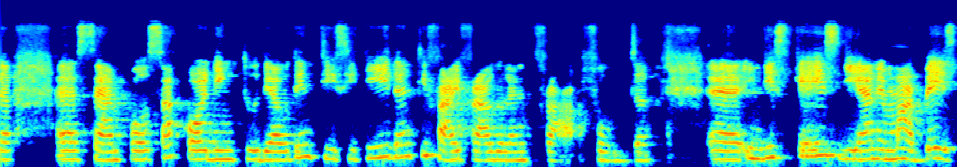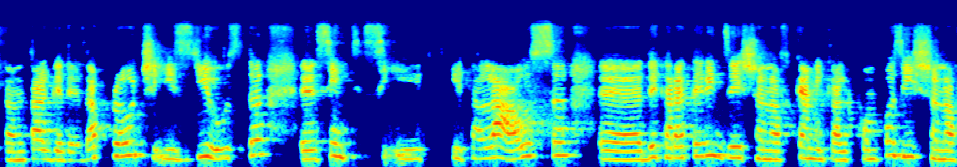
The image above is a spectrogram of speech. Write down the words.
uh, samples according to the authenticity identify fraudulent fra food. Uh, in this case, the NMR based on targeted approach is used uh, since it, it allows uh, the characterization of chemical composition of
